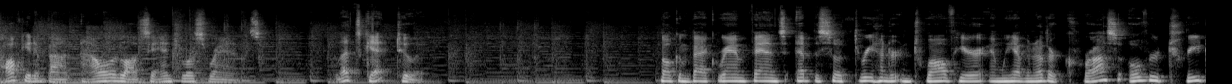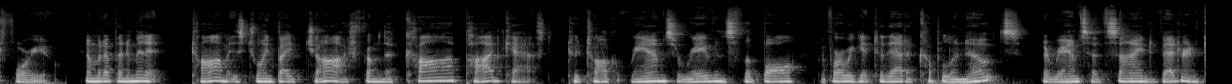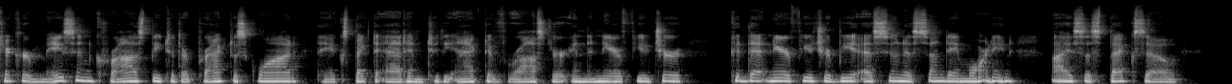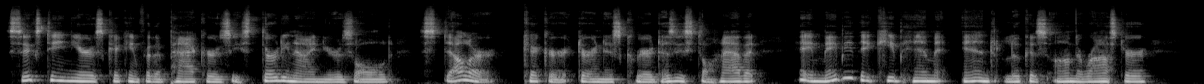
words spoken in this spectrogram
talking about our Los Angeles Rams. Let's get to it. Welcome back, Ram fans. Episode 312 here, and we have another crossover treat for you. Coming up in a minute, Tom is joined by Josh from the Caw podcast to talk Rams Ravens football. Before we get to that, a couple of notes. The Rams have signed veteran kicker Mason Crosby to their practice squad. They expect to add him to the active roster in the near future. Could that near future be as soon as Sunday morning? I suspect so. 16 years kicking for the Packers. He's 39 years old. Stellar kicker during his career. Does he still have it? Hey, maybe they keep him and Lucas on the roster,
